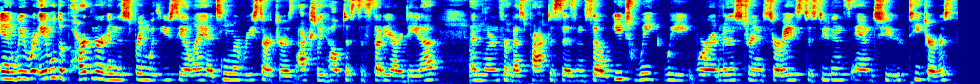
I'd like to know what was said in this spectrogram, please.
And we were able to partner in the spring with UCLA. A team of researchers actually helped us to study our data and learn from best practices. And so each week we were administering surveys to students and to teachers.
